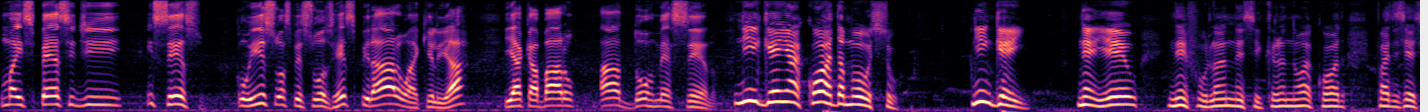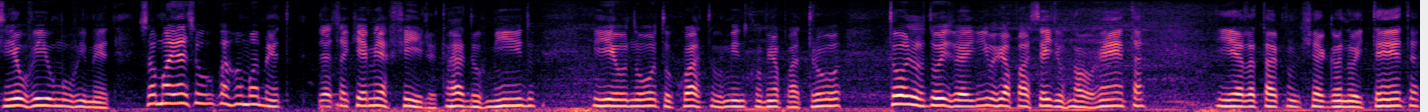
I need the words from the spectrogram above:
uma espécie de incenso. Com isso, as pessoas respiraram aquele ar e acabaram adormecendo. Ninguém acorda, moço. Ninguém. Nem eu, nem fulano, nem ciclano não acorda para dizer assim, eu vi o movimento. Só amanhece o arrombamento. Essa aqui é minha filha, tá dormindo, e eu no outro quarto dormindo com minha patroa. Todos os dois velhinhos, eu já passei dos 90 e ela está chegando 80.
